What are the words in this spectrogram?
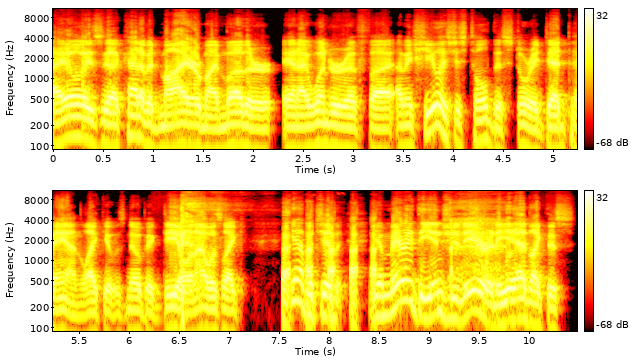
I always uh, kind of admire my mother, and I wonder if uh, I mean she always just told this story deadpan, like it was no big deal, and I was like, yeah, but you you married the engineer, and he had like this,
